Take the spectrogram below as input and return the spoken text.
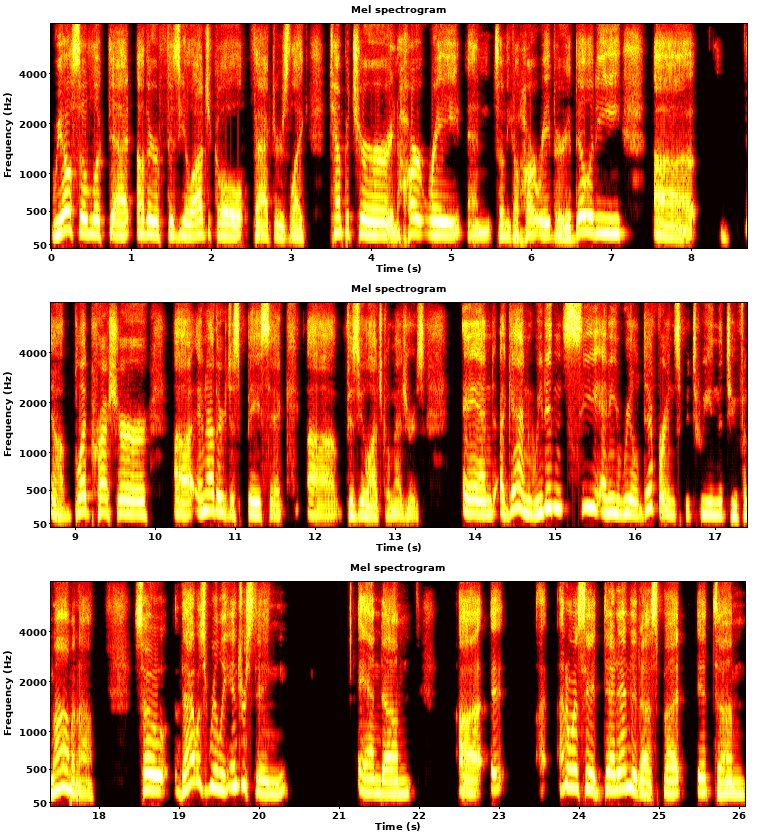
We also looked at other physiological factors like temperature and heart rate and something called heart rate variability, uh, uh, blood pressure, uh, and other just basic uh, physiological measures. And again, we didn't see any real difference between the two phenomena. So that was really interesting and um, uh, it, I don't want to say it dead ended us, but it um,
